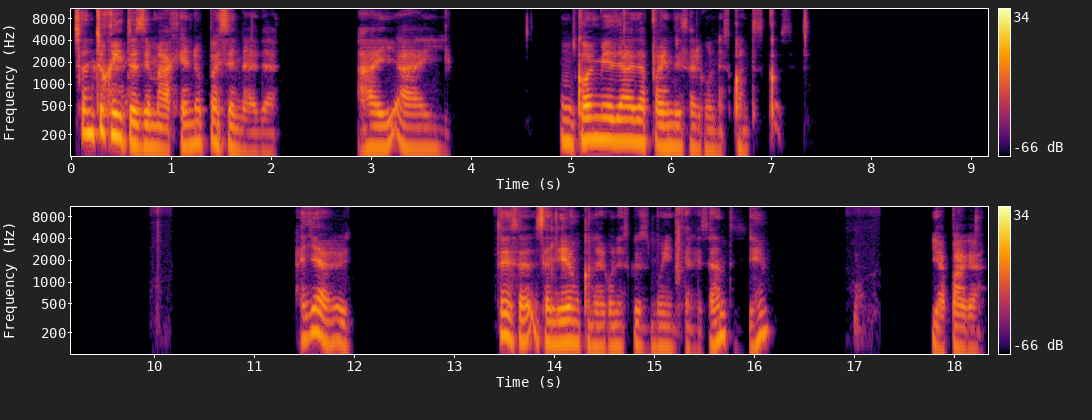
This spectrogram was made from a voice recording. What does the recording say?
son truquitos de magia, no pasa nada. Ay, ay. Con mi edad aprendes algunas cuantas cosas. Allá, eh, ustedes sa- salieron con algunas cosas muy interesantes, ¿sí? Y apaga,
